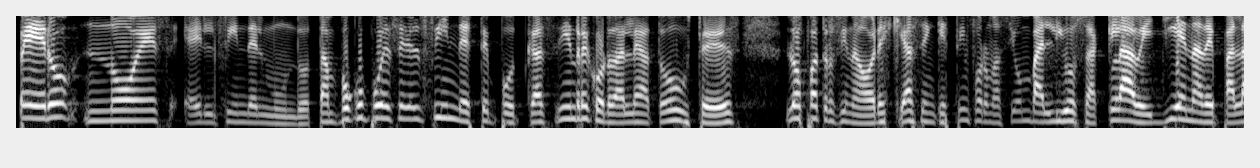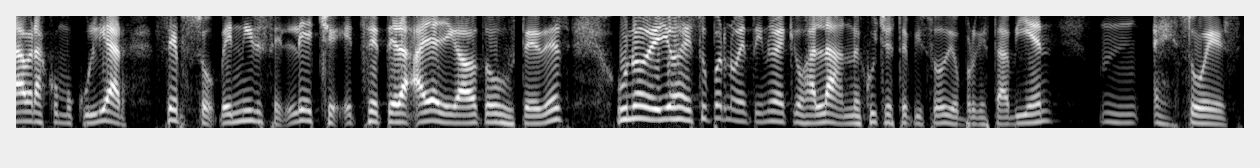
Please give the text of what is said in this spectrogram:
pero no es el fin del mundo. Tampoco puede ser el fin de este podcast sin recordarles a todos ustedes los patrocinadores que hacen que esta información valiosa, clave, llena de palabras como culiar, sepso, venirse, leche, etcétera, haya llegado a todos ustedes. Uno de ellos es Super 99, que ojalá no escuche este episodio porque está bien. Mm, eso es.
